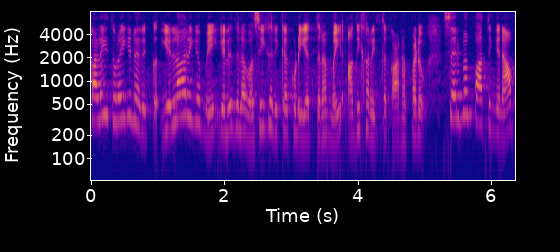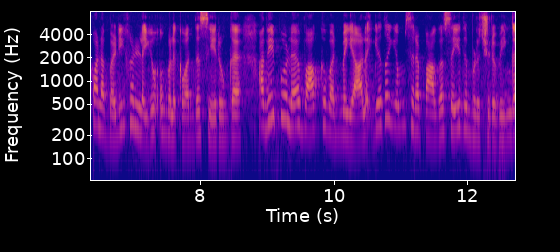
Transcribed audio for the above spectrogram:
கலைத்துறையினருக்கு எல்லாரையுமே எளிதில் வசீகரிக்கக்கூடிய திறமை அதிகரித்து காணப்படும். செல்வம் பார்த்தீங்கன்னா பல வழிகள்லையும் உங்களுக்கு வந்து சேருங்க. அதே போல் வாக்கு வன்மையால் எதையும் சிறப்பாக செய்து முடிச்சிடுவீங்க.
